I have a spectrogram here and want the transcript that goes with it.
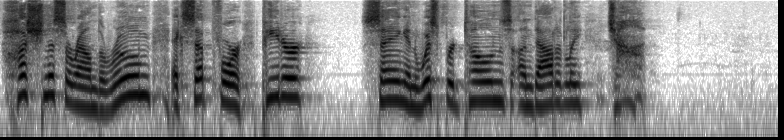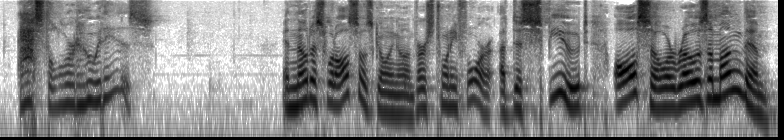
hushness around the room, except for Peter saying in whispered tones, undoubtedly, John, ask the Lord who it is. And notice what also is going on. Verse 24 A dispute also arose among them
